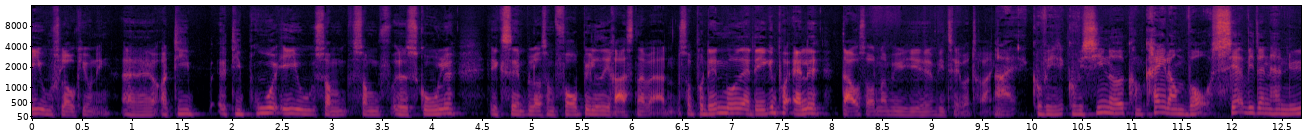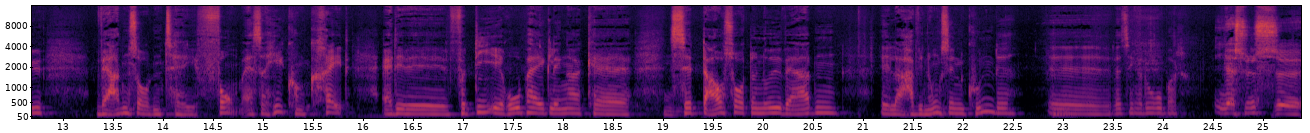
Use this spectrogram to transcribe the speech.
EU's lovgivning, øh, og de, de bruger EU som, som øh, skoleeksempel og som forbillede i resten af verden. Så på den måde er det ikke på alle dagsordner, vi, øh, vi taber terræn. Nej, kunne vi, kunne vi sige noget konkret om, hvor ser vi den her nye verdensorden tage form? Altså helt konkret, er det fordi Europa ikke længere kan mm. sætte dagsordenen ud i verden, eller har vi nogensinde kunnet det? Mm. Hvad tænker du, Robert? Jeg synes, øh,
